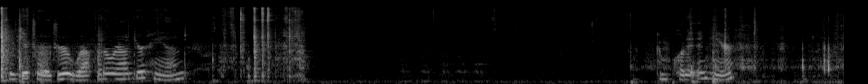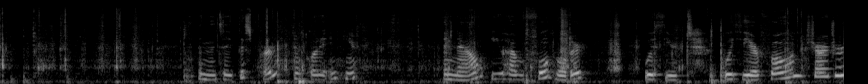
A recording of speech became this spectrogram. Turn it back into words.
take your charger, wrap it around your hand, and put it in here. And then take this part and put it in here. And now you have a phone holder with your with your phone charger.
